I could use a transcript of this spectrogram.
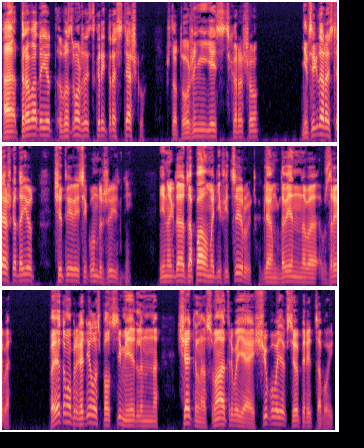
А трава дает возможность скрыть растяжку что тоже не есть хорошо. Не всегда растяжка дает 4 секунды жизни. Иногда запал модифицируют для мгновенного взрыва. Поэтому приходилось ползти медленно, тщательно осматривая и ощупывая все перед собой.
